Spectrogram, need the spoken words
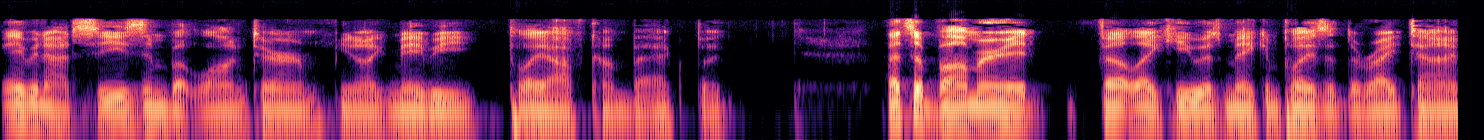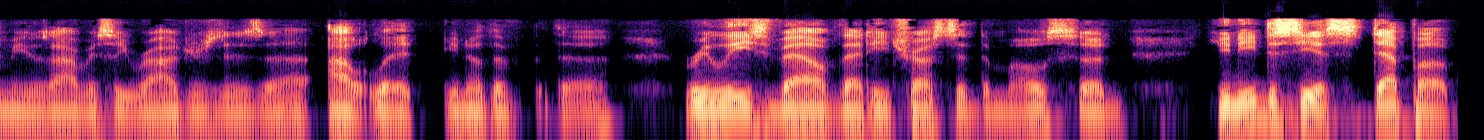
maybe not season, but long term. You know, like maybe playoff comeback. But that's a bummer. It felt like he was making plays at the right time. He was obviously Rodgers' uh, outlet. You know, the the release valve that he trusted the most. So you need to see a step up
